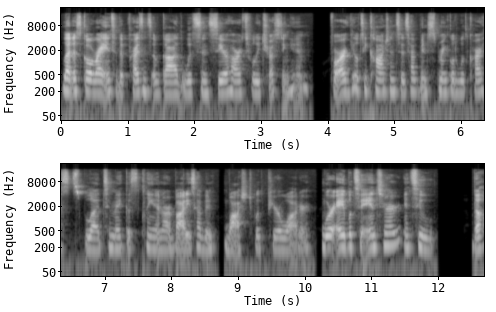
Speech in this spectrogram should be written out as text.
let us go right into the presence of God with sincere hearts, fully trusting him. For our guilty consciences have been sprinkled with Christ's blood to make us clean, and our bodies have been washed with pure water. We're able to enter into the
